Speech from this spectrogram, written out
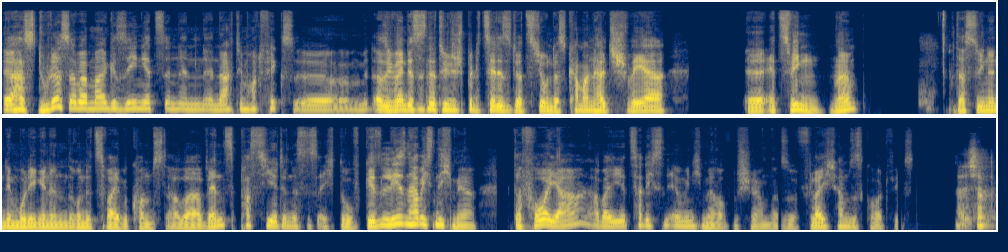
Äh, hast du das aber mal gesehen jetzt in, in, äh, nach dem Hotfix? Äh, also ich meine, das ist natürlich eine spezielle Situation, das kann man halt schwer äh, erzwingen, ne? dass du ihn in dem Mulligan in Runde 2 bekommst. Aber wenn es passiert, dann ist es echt doof. Gelesen habe ich es nicht mehr. Davor ja, aber jetzt hatte ich es irgendwie nicht mehr auf dem Schirm. Also vielleicht haben sie es gehotfixed. Also ich habe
